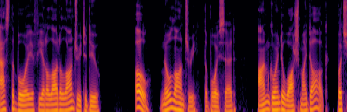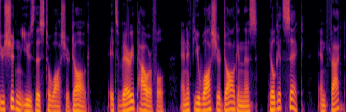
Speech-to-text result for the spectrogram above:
asked the boy if he had a lot of laundry to do. Oh, no laundry, the boy said. I'm going to wash my dog. But you shouldn't use this to wash your dog. It's very powerful, and if you wash your dog in this, he'll get sick. In fact,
